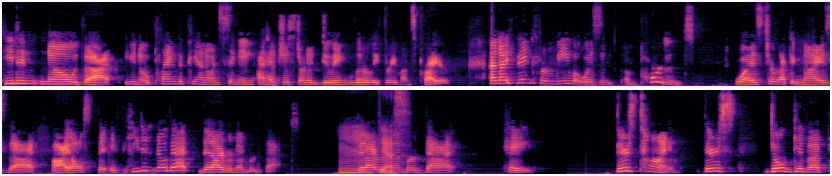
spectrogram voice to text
He didn't know that, you know, playing the piano and singing I had just started doing literally 3 months prior. And I think for me what was important was to recognize that I also that if he didn't know that, that I remembered that mm, that I remembered yes. that, hey, there's time. There's, don't give up,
